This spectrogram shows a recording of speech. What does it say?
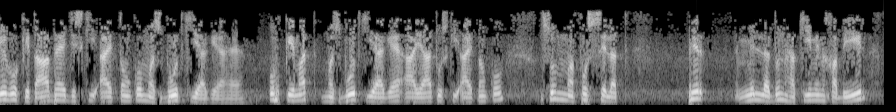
یہ وہ کتاب ہے جس کی آیتوں کو مضبوط کیا گیا ہے۔ احکمت مضبوط کیا گیا، آیات اس کی آیتوں کو۔ سم فصلت، پھر مل لدن حکیم خبیر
